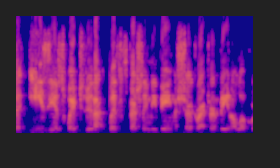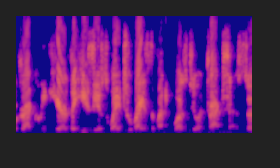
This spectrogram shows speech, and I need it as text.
the easiest way to do that, with especially me being the show director and being a local drag queen here, the easiest way to raise the money was doing drag shows. So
